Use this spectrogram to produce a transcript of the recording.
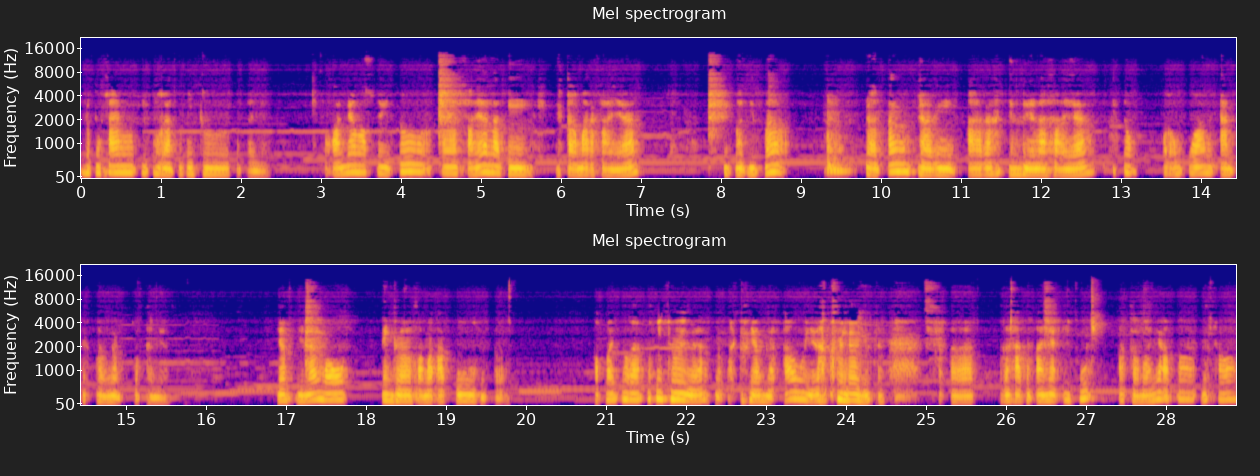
lukisan Ibu Ratu Kidul katanya. Soalnya waktu itu uh, saya lagi di kamar saya tiba-tiba datang dari arah jendela saya itu perempuan cantik banget katanya. Dia bilang mau tinggal sama aku gitu. Apa itu Ratu Kidul ya? Waduh yang nggak tahu ya aku bilang gitu. Uh, terus aku tanya ibu agamanya apa? Islam.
